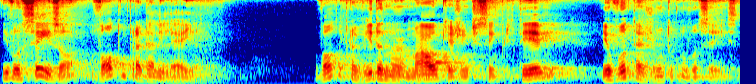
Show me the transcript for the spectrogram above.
e vocês ó, voltam para Galiléia. Volta para a vida normal que a gente sempre teve, eu vou estar junto com vocês.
